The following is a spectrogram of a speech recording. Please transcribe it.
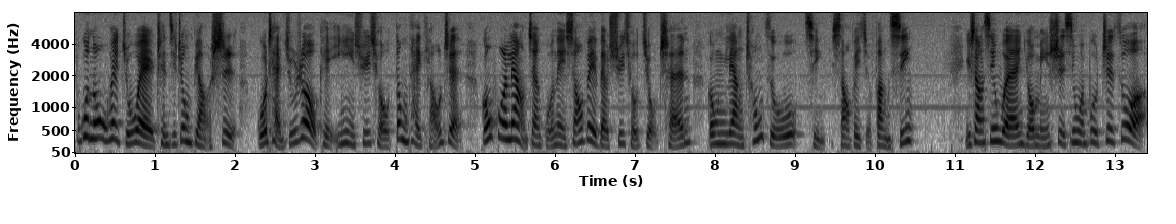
不过，农委会主委陈吉仲表示，国产猪肉可以因应需求动态调整，供货量占国内消费的需求九成，供应量充足，请消费者放心。以上新闻由民事新闻部制作，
